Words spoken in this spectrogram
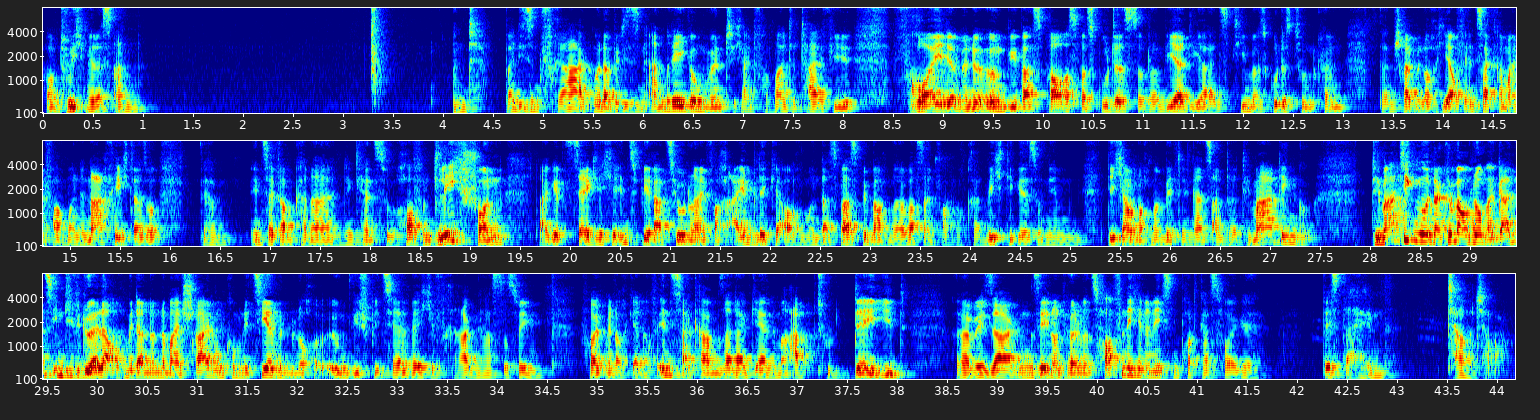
Warum tue ich mir das an? Und bei diesen Fragen oder bei diesen Anregungen wünsche ich einfach mal total viel Freude. Wenn du irgendwie was brauchst, was Gutes oder wir dir als Team was Gutes tun können, dann schreib mir doch hier auf Instagram einfach mal eine Nachricht. Also wir haben Instagram-Kanal, den kennst du hoffentlich schon. Da gibt es tägliche Inspirationen und einfach Einblicke auch immer in das, was wir machen oder was einfach auch gerade wichtig ist und nehmen dich auch nochmal mit in ganz andere Thematiken. Thematiken und da können wir auch nochmal ganz individuell auch miteinander mal schreiben und kommunizieren, wenn du noch irgendwie speziell welche Fragen hast. Deswegen folgt mir noch gerne auf Instagram, sei da gerne mal up to date. Und dann würde ich sagen, sehen und hören wir uns hoffentlich in der nächsten Podcast-Folge. Bis dahin. Ciao, ciao.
